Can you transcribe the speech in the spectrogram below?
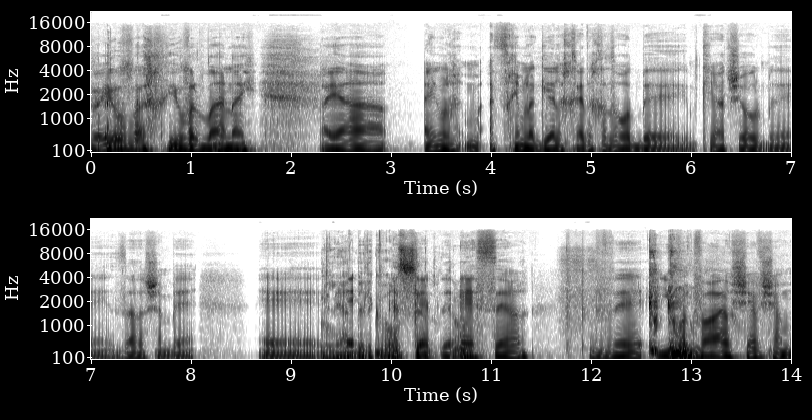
ויובל, יובל בנאי, היה, היינו צריכים להגיע לחדר חזרות בקריית שאול, בזזה שם ב... אה, ליד בית הקברות. עשר, ויובל כבר היה יושב שם,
